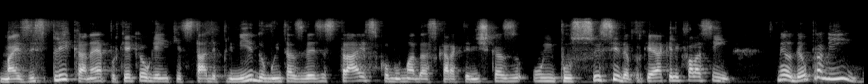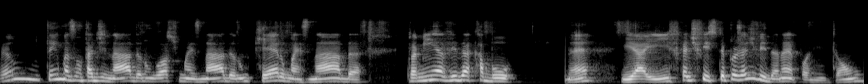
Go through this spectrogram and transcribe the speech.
Mas explica, né, por que, que alguém que está deprimido muitas vezes traz como uma das características o impulso suicida, porque é aquele que fala assim, meu, deu para mim, eu não tenho mais vontade de nada, eu não gosto mais nada, eu não quero mais nada, para mim a vida acabou, né? E aí fica difícil ter projeto de vida, né, Paulinho? Então,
